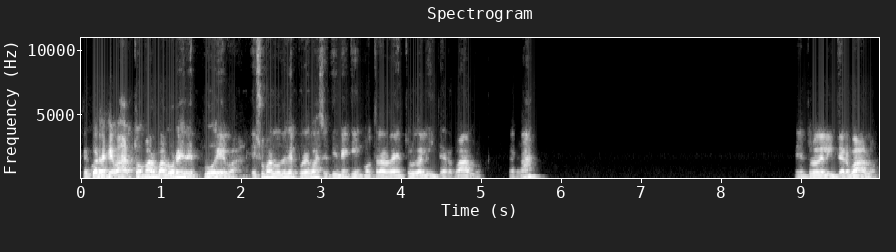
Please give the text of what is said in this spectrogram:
Recuerda que vas a tomar valores de prueba. Esos valores de prueba se tienen que encontrar dentro del intervalo, ¿verdad? Dentro del intervalo.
